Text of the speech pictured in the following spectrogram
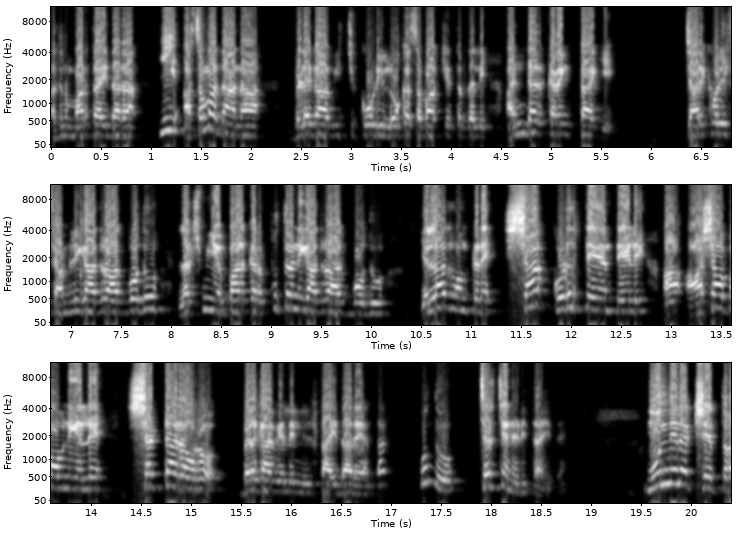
ಅದನ್ನು ಮಾಡ್ತಾ ಇದ್ದಾರಾ? ಈ ಅಸಮಾಧಾನ ಬೆಳಗಾವಿ ಚಿಕ್ಕೋಡಿ ಲೋಕಸಭಾ ಕ್ಷೇತ್ರದಲ್ಲಿ ಅಂಡರ್ ಕರೆಂಟ್ ಆಗಿ ಜಾರಕಿಹೊಳಿ ಫ್ಯಾಮಿಲಿಗಾದ್ರೂ ಆಗ್ಬೋದು, ಲಕ್ಷ್ಮಿ ಹೆಬ್ಬಾಳ್ಕರ್ ಪುತ್ರನಿಗಾದ್ರೂ ಆಗ್ಬೋದು, ಎಲ್ಲಾದ್ರೂ ಒಂದ್ ಕಡೆ ಶಾಕ್ ಕೊಡುತ್ತೆ ಅಂತ ಹೇಳಿ ಆ ಆಶಾಭಾವನೆಯಲ್ಲೇ ಶೆಟ್ಟರ್ ಅವರು ಬೆಳಗಾವಿಯಲ್ಲಿ ನಿಲ್ತಾ ಇದ್ದಾರೆ ಅಂತ ಒಂದು ಚರ್ಚೆ ನಡೀತಾ ಇದೆ. ಮುಂದಿನ ಕ್ಷೇತ್ರ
